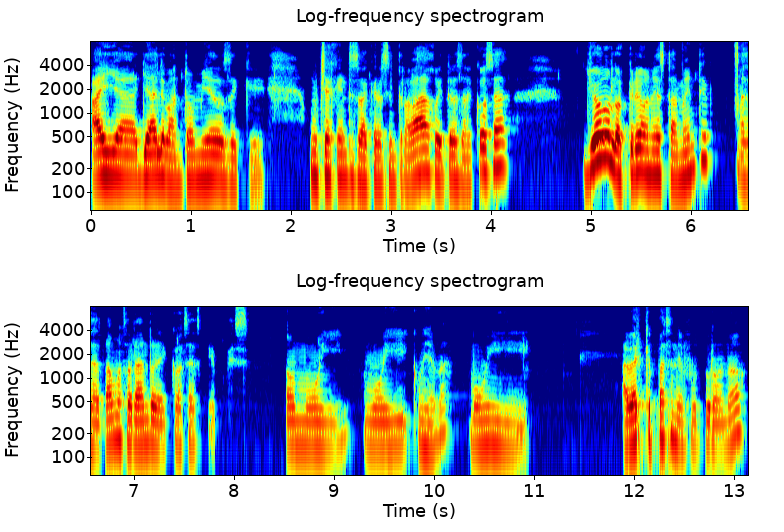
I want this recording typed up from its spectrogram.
ahí ya, ya levantó miedos de que mucha gente se va a quedar sin trabajo y toda esa cosa. Yo no lo creo honestamente. O sea, estamos hablando de cosas que pues son muy, muy, ¿cómo se llama? Muy... A ver qué pasa en el futuro, ¿no?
